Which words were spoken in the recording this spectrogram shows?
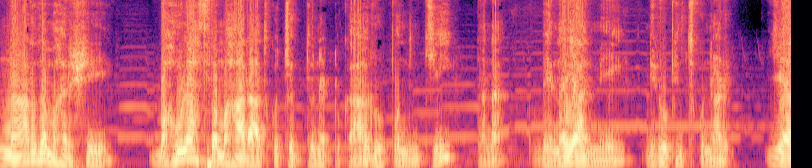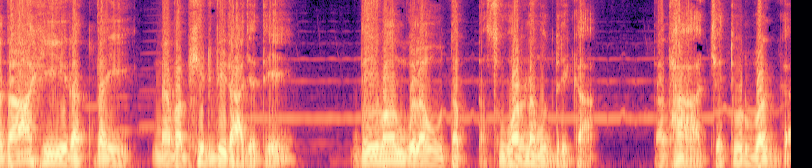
నారద మహర్షి బహుళాశ్వ మహారాజుకు చెప్తున్నట్టుగా రూపొందించి తన వినయాన్ని నిరూపించుకున్నాడు. యదాహి రత్నై నవభిర్విరాజతే దేవాంగులౌ తప్త సువర్ణముద్రిక తథా చతుర్వర్గ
